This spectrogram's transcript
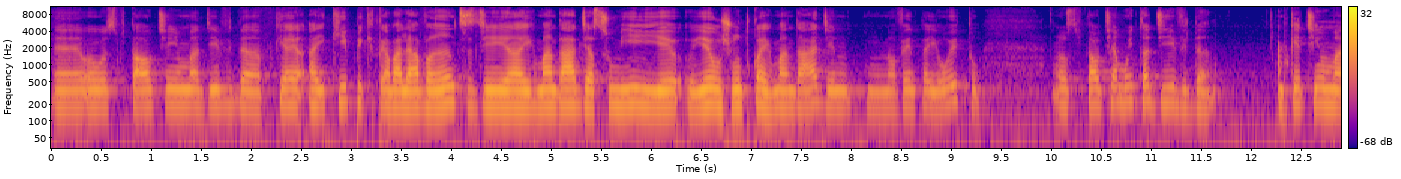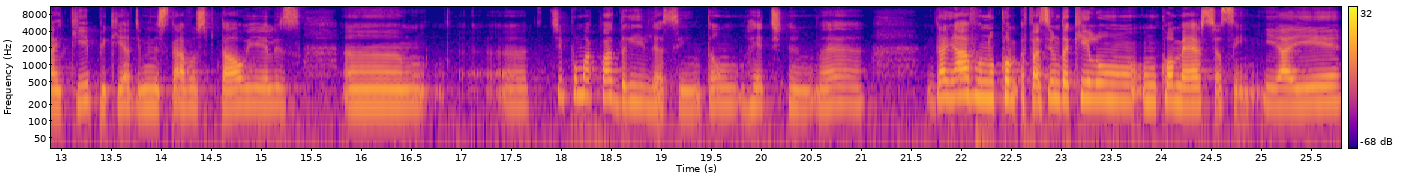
É, o hospital tinha uma dívida, porque a, a, equipe que trabalhava antes de a Irmandade assumir, e eu, eu junto com a Irmandade, em, em 98, o hospital tinha muita dívida, porque tinha uma equipe que administrava o hospital e eles. Hum, tipo uma quadrilha, assim. Então, né, ganhavam, no, faziam daquilo um, um, comércio, assim. E aí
